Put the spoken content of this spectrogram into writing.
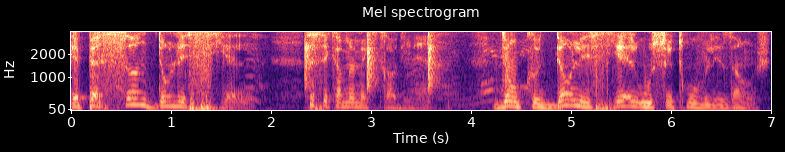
Et personne dans le ciel, ça c'est quand même extraordinaire. Donc dans le ciel où se trouvent les anges,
